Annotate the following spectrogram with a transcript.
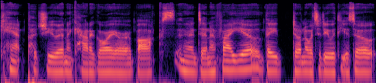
can't put you in a category or a box and identify you. They don't know what to do with you. So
